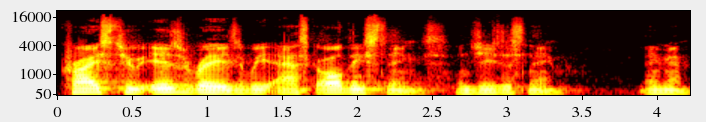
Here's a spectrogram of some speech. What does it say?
Christ who is raised we ask all these things. In Jesus' name, amen.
